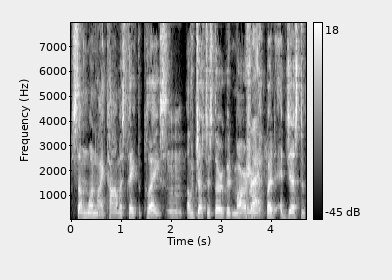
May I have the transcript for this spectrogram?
someone like Thomas take the place mm-hmm. of Justice Thurgood Marshall, right. but just to,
